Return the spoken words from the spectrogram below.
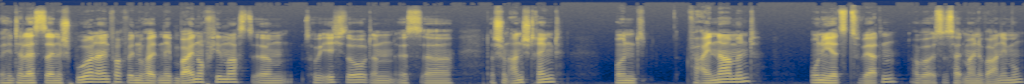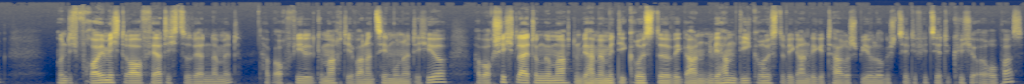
hinterlässt seine Spuren einfach. Wenn du halt nebenbei noch viel machst, ähm, so wie ich so, dann ist äh, das schon anstrengend und vereinnahmend, ohne jetzt zu werten, aber es ist halt meine Wahrnehmung. Und ich freue mich drauf, fertig zu werden damit. Habe auch viel gemacht. Ihr war dann zehn Monate hier, habe auch Schichtleitung gemacht und wir haben ja mit die größte vegan, wir haben die größte vegan-vegetarisch-biologisch zertifizierte Küche Europas.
